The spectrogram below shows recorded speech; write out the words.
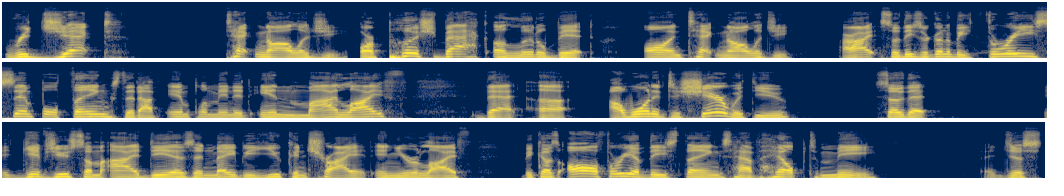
reject technology or push back a little bit on technology. All right. So these are going to be three simple things that I've implemented in my life that uh, I wanted to share with you so that it gives you some ideas and maybe you can try it in your life because all three of these things have helped me just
